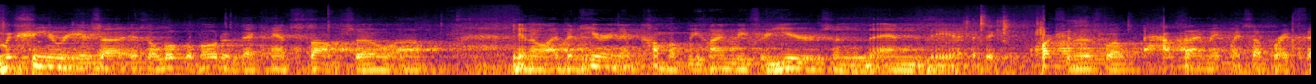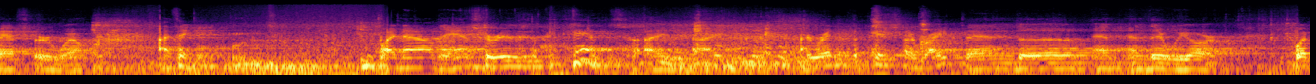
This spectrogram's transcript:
machinery is a, is a locomotive that can't stop. So, uh, you know, I've been hearing them come up behind me for years, and, and the, the question is, well, how can I make myself write faster? Well, I think by now the answer is I can't. I, I, I write at the pace I write, and, uh, and, and there we are. But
